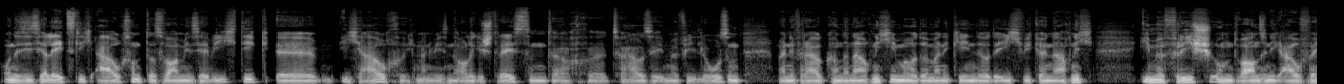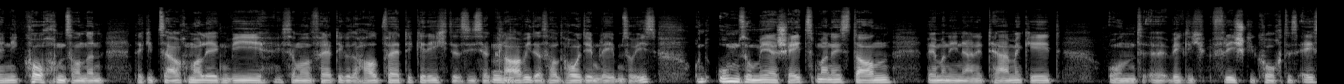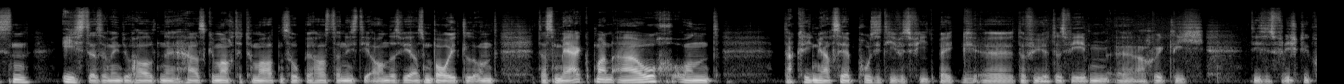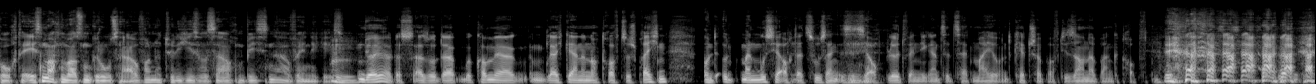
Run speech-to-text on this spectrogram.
Und es ist ja letztlich auch, und das war mir sehr wichtig, äh, ich auch, ich meine, wir sind alle gestresst und auch äh, zu Hause immer viel los und meine Frau kann dann auch nicht immer oder meine Kinder oder ich, wir können auch nicht immer frisch und wahnsinnig aufwendig kochen, sondern da gibt's auch mal irgendwie, ich sag mal, fertig oder halbfertig Gerichte. Das ist ja klar, mhm. wie das halt heute im Leben so ist. Und umso mehr schätzt man es dann, wenn man in eine Therme geht und äh, wirklich frisch gekochtes Essen isst. Also wenn du halt eine hausgemachte Tomatensuppe hast, dann ist die anders wie aus dem Beutel. Und das merkt man auch und da kriegen wir auch sehr positives Feedback äh, dafür, dass wir eben äh, auch wirklich dieses frisch gekochte Essen machen, was ein großer Aufwand natürlich ist, was auch ein bisschen aufwendig ist. Mhm. Ja, ja, das, also da kommen wir gleich gerne noch drauf zu sprechen. Und, und man muss ja auch dazu sagen, es ist ja auch blöd, wenn die ganze Zeit Mayo und Ketchup auf die Saunabank tropft. Ne?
